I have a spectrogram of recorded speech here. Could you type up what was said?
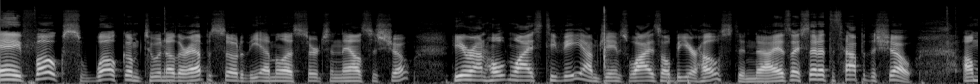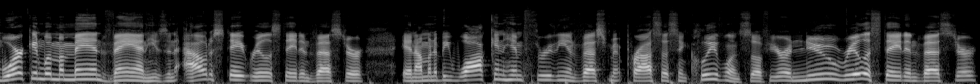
Hey, folks, welcome to another episode of the MLS Search and Analysis Show here on Holton Wise TV. I'm James Wise. I'll be your host. And uh, as I said at the top of the show, I'm working with my man Van. He's an out of state real estate investor, and I'm going to be walking him through the investment process in Cleveland. So if you're a new real estate investor,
